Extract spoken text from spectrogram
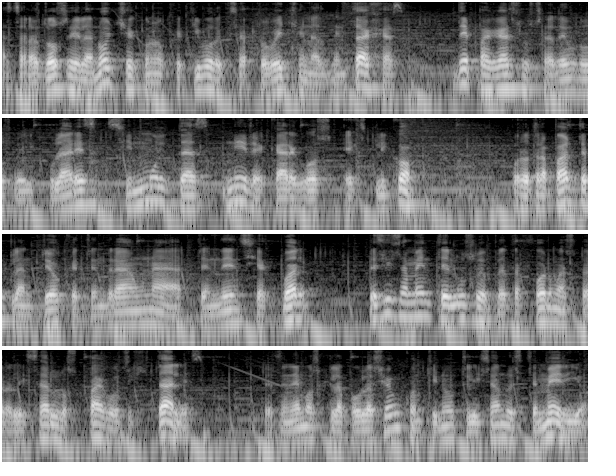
hasta las 12 de la noche con el objetivo de que se aprovechen las ventajas de pagar sus adeudos vehiculares sin multas ni recargos, explicó. Por otra parte, planteó que tendrá una tendencia actual precisamente el uso de plataformas para realizar los pagos digitales. Pretendemos que la población continúe utilizando este medio,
